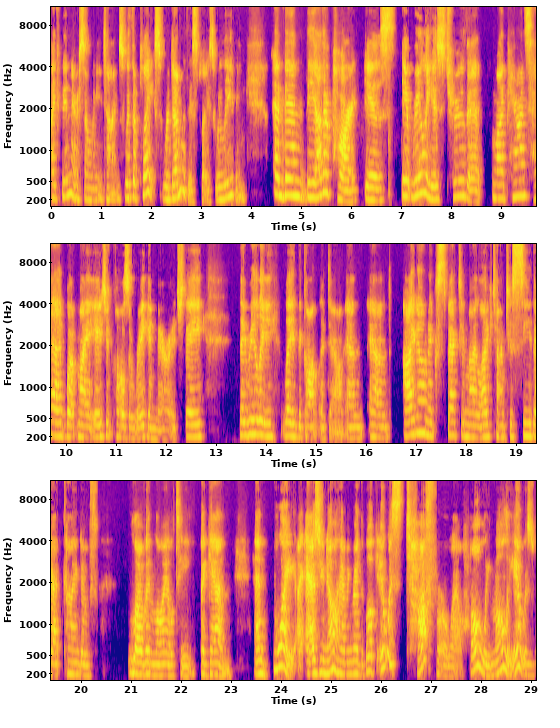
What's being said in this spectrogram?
I've been there so many times with a place. We're done with this place. We're leaving. And then the other part is it really is true that my parents had what my agent calls a Reagan marriage. They they really laid the gauntlet down and and I don't expect in my lifetime to see that kind of love and loyalty again. And boy, as you know, having read the book, it was tough for a while. Holy moly, it was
